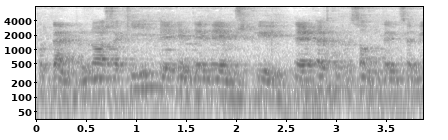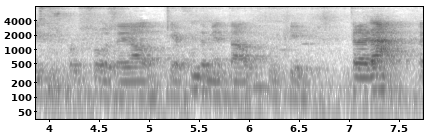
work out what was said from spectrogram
Portanto, nós aqui entendemos que a recuperação do tempo de serviço dos professores é algo que é fundamental, porque trará uh,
